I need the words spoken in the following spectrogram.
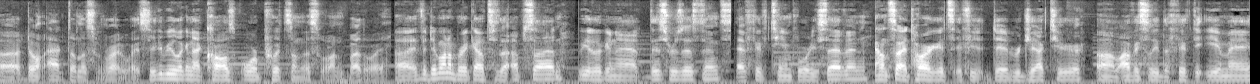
uh, don't act on this one right away. So you could be looking at calls or puts on this one, by the way. Uh, if it did want to break out to the upside, we're looking at this resistance at 1547. Downside targets, if it did reject here, um, obviously the 50 EMA,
